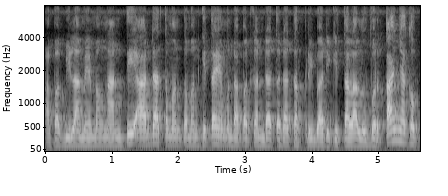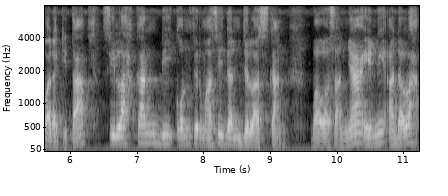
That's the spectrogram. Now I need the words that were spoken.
apabila memang nanti ada teman-teman kita yang mendapatkan data-data pribadi kita lalu bertanya kepada kita, silahkan dikonfirmasi dan jelaskan bahwasannya ini adalah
